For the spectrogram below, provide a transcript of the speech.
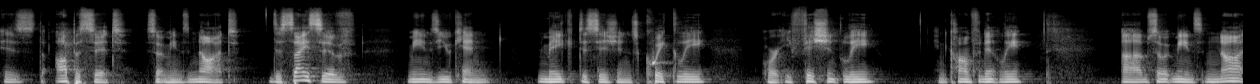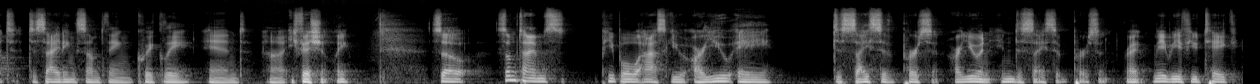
is the opposite, so it means not. Decisive means you can make decisions quickly or efficiently and confidently. Um, so it means not deciding something quickly and uh, efficiently. So sometimes people will ask you, Are you a decisive person? Are you an indecisive person, right? Maybe if you take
